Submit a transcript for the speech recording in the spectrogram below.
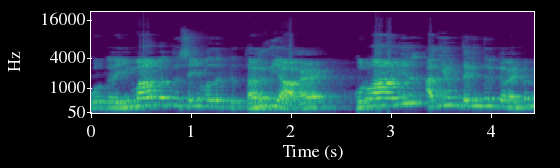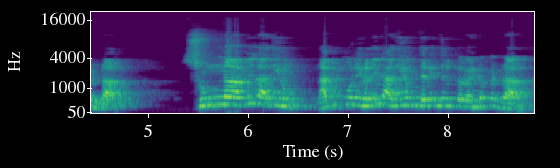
அவங்க இமாமத்து செய்வதற்கு தகுதியாக குர்ஆனில் அதிகம் தெரிந்திருக்க வேண்டும் என்றார்கள். சுன்னாவில் அதிகம் நபிமொழிகளில் அதிகம் தெரிந்திருக்க வேண்டும் என்றார்கள்.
